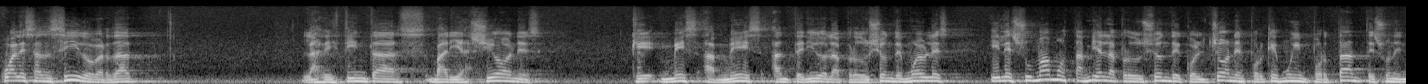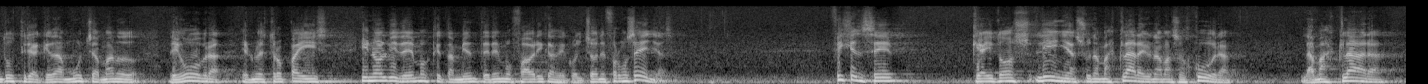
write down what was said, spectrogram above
¿cuáles han sido, verdad, las distintas variaciones que mes a mes han tenido la producción de muebles? Y le sumamos también la producción de colchones porque es muy importante, es una industria que da mucha mano de obra en nuestro país y no olvidemos que también tenemos fábricas de colchones formoseñas. Fíjense que hay dos líneas, una más clara y una más oscura. La más clara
